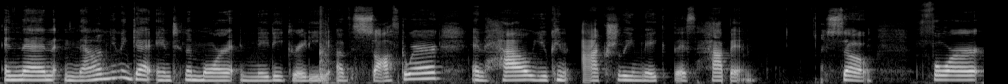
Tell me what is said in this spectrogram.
And then now I'm going to get into the more nitty gritty of software and how you can actually make this happen. So, for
